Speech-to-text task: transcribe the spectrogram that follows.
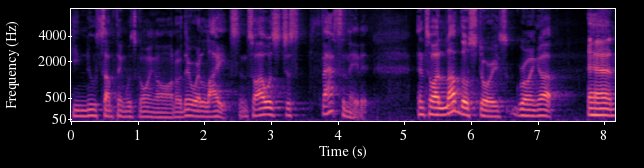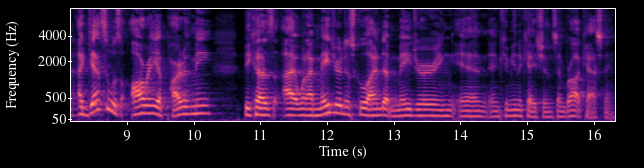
he knew something was going on, or there were lights, and so I was just fascinated, and so I loved those stories growing up, and I guess it was already a part of me because I when I majored in school, I ended up majoring in in communications and broadcasting,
